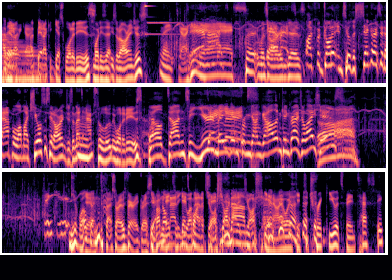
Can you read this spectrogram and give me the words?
I, there bet we I, go. I bet I could guess what it is. What is it? Is it oranges? There you go. Yes, it was oranges. I forgot it until the second I said apple. I'm like, she also said oranges, and that's absolutely what it is. Well done to you, Damn Megan it. from Gungahlin. Congratulations. Ah. Thank you. You're welcome. Yeah, sorry, it was very aggressive. Yeah, I'm not Ned's- mad at Ned's you. I'm quite mad at. Josh. I'm mad at Um, Josh. Yeah, no, I always get to trick you. It's fantastic.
